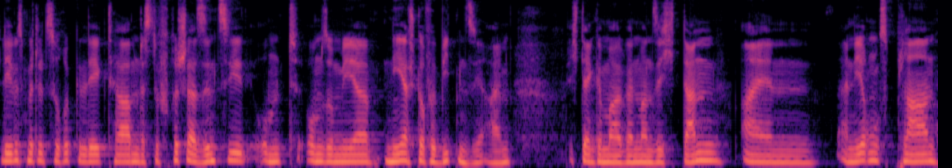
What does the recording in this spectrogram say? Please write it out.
Lebensmittel zurückgelegt haben, desto frischer sind sie und umso mehr Nährstoffe bieten sie einem ich denke mal, wenn man sich dann ein Ernährungsplan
